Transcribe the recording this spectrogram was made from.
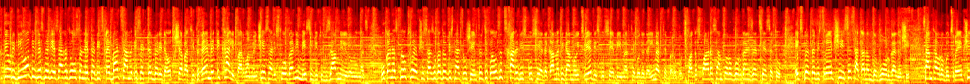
აქტიური დილა ბიზნეს მედია საქართველოსთან ერთად იწყება 13 სექტემბერი და 4 შაბათი დღე. მეტი ქალი პარლამენტში. ეს არის სლოგანი მესიჯი თუ გზავნილი რომელმაც უკანასკნელ თვეებში საზოგადოების ნაწილში ერთ-ერთი ყველაზე ცხარე დისკუსია და კამათი გამოიწვია. დისკუსიები იმართებოდა და იმართება როგორც სხვადასხვა არასამთავრობო ორგანიზაციასა თუ ექსპერტების წრეებში ისე საკანონმდებლო ორგანოში. სამთავრობო წრეებში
